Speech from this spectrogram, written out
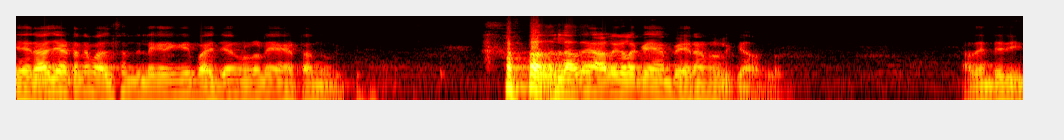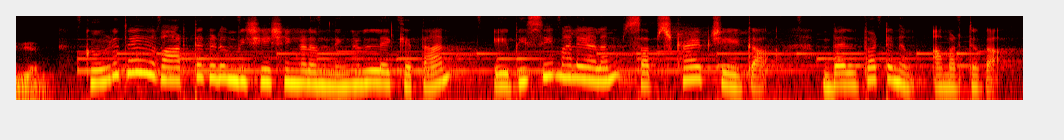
ജയരാജേട്ടനെ മത്സരത്തില്ലെങ്കിൽ എനിക്ക് പരിചയം ഉള്ളവനെ ഏട്ടാന്ന് വിളിക്കും. അപ്പോൾ അതല്ലാതെ ആളുകളൊക്കെ ഞാൻ പേരാണ് വിളിക്കാറുള്ളത്. അതെന്റെ രീതിയാണ്. കൂടുതൽ വാർത്തകളും വിശേഷങ്ങളും നിങ്ങളിലേക്ക് എത്താൻ A B C Malayalam subscribe ചെയ്യുക. ബെൽബട്ടനും അമർത്തുക.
